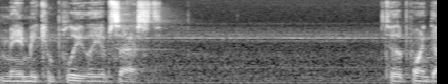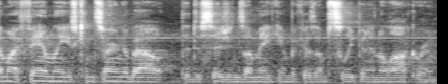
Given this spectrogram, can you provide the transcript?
made me completely obsessed to the point that my family is concerned about the decisions I'm making because I'm sleeping in the locker room.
